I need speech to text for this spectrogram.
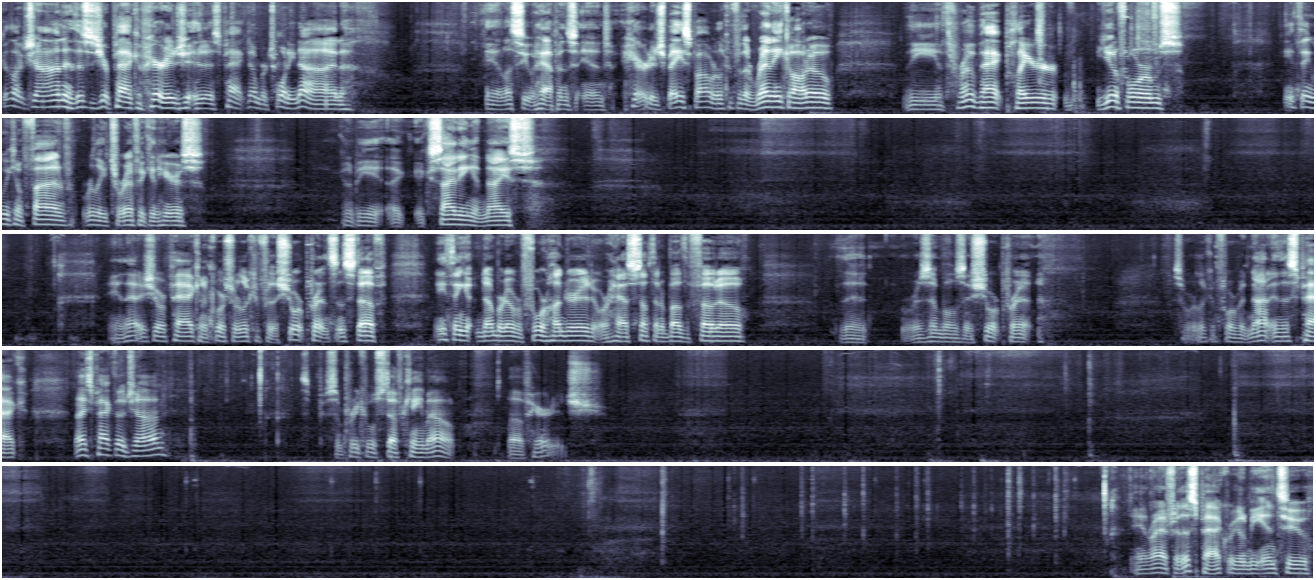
Good luck, John. This is your pack of Heritage. It is pack number 29. And let's see what happens in Heritage Baseball. We're looking for the red ink auto, the throwback player uniforms. Anything we can find really terrific in here is going to be uh, exciting and nice. And that is your pack. And of course, we're looking for the short prints and stuff. Anything numbered over 400 or has something above the photo that resembles a short print. So we're looking for, but not in this pack. Nice pack though, John. Some pretty cool stuff came out of Heritage. And right after this pack, we're going to be into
